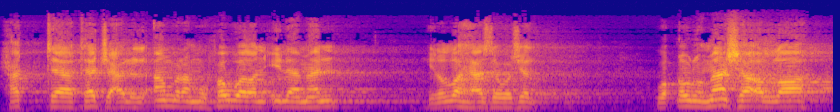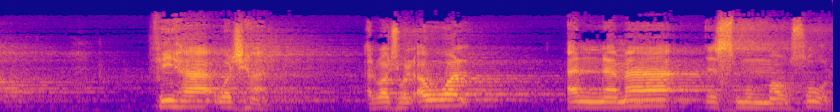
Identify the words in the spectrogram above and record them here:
حتى تجعل الأمر مفوضا إلى من؟ إلى الله عز وجل. وقول ما شاء الله فيها وجهان. الوجه الأول أن ما اسم موصول.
